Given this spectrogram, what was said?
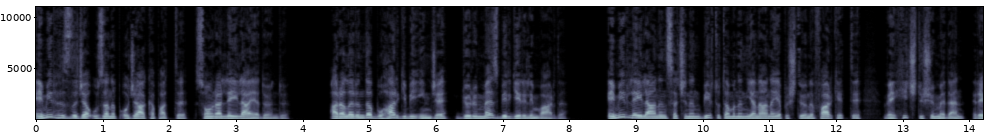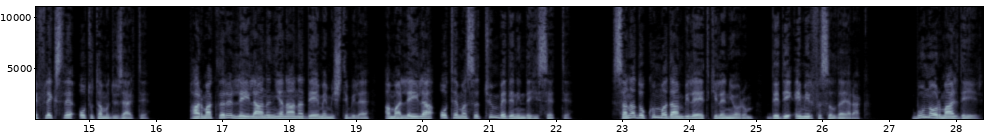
Emir hızlıca uzanıp ocağı kapattı, sonra Leyla'ya döndü. Aralarında buhar gibi ince, görünmez bir gerilim vardı. Emir Leyla'nın saçının bir tutamının yanağına yapıştığını fark etti ve hiç düşünmeden, refleksle o tutamı düzeltti. Parmakları Leyla'nın yanağına değmemişti bile ama Leyla o teması tüm bedeninde hissetti. Sana dokunmadan bile etkileniyorum, dedi Emir fısıldayarak. Bu normal değil.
